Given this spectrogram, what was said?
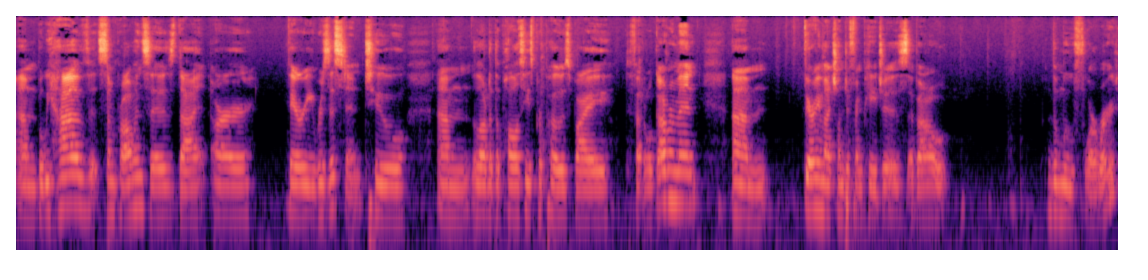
um, but we have some provinces that are very resistant to um, a lot of the policies proposed by the federal government. Um, very much on different pages about the move forward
